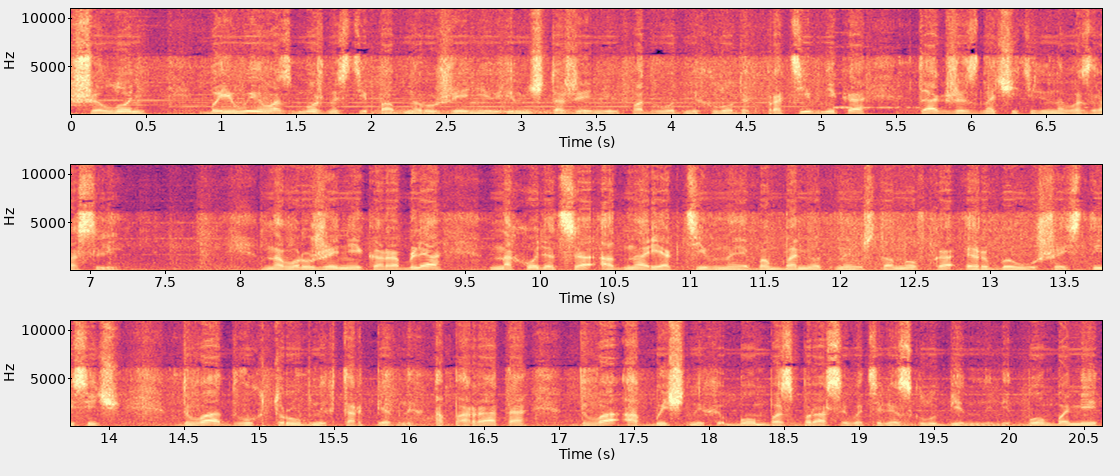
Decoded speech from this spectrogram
«Шелонь» Боевые возможности по обнаружению и уничтожению подводных лодок противника также значительно возросли. На вооружении корабля находятся одна реактивная бомбометная установка РБУ-6000, два двухтрубных торпедных аппарата, два обычных бомбосбрасывателя с глубинными бомбами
